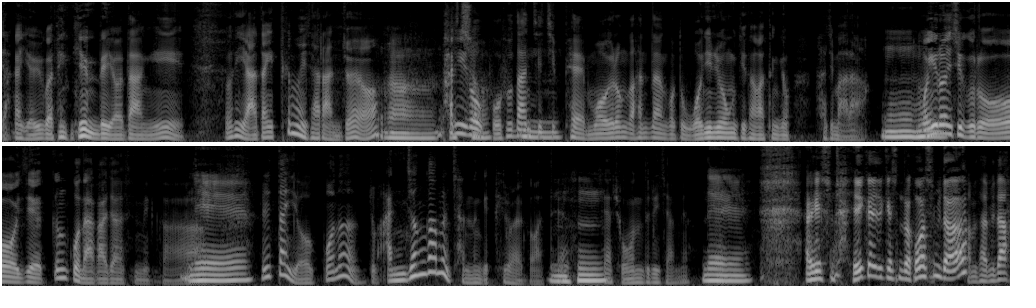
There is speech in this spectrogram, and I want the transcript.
약간 여유가 생기는데 여당이 요새 야당이 틈을 잘 안 줘요. 아, 8.15 그렇죠. 보수단체 음. 집회 뭐 이런 거 한다는 것도 원희룡 지사 같은 경우 하지 마라. 음. 뭐 이런 식으로 이제 끊고 나가지 않습니까? 네. 일단 여권은 좀 안정감을 찾는 게 필요할 것 같아요. 음흠. 제가 조언 드리자면. 네. 알겠습니다. 여기까지 듣겠습니다. 고맙습니다. 감사합니다.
